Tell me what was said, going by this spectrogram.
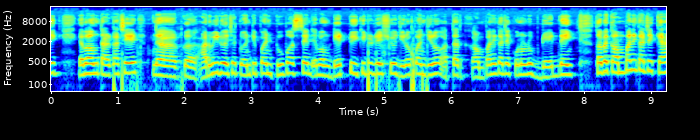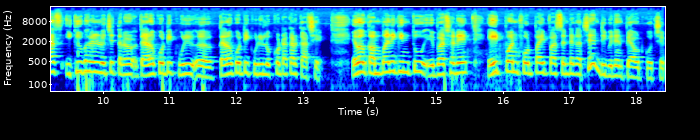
দিক। এবং তার কাছে আরবি রয়েছে টোয়েন্টি পয়েন্ট টু পার্সেন্ট এবং debt to equity ratio zero point zero অর্থাৎ কোম্পানির কাছে কোনো রূপ ডেট নেই। তবে কোম্পানির কাছে ক্যাশ ইকুইভ্যালেন্ট রয়েছে তেরো তেরো কোটি কুড়ি তেরো কোটি কুড়ি লক্ষ টাকার কাছে। এবং কোম্পানি কিন্তু এবছরে এইট পয়েন্ট ফোর ফাইভ পার্সেন্টের কাছে ডিভিডেন্ড পে আউট করছে।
